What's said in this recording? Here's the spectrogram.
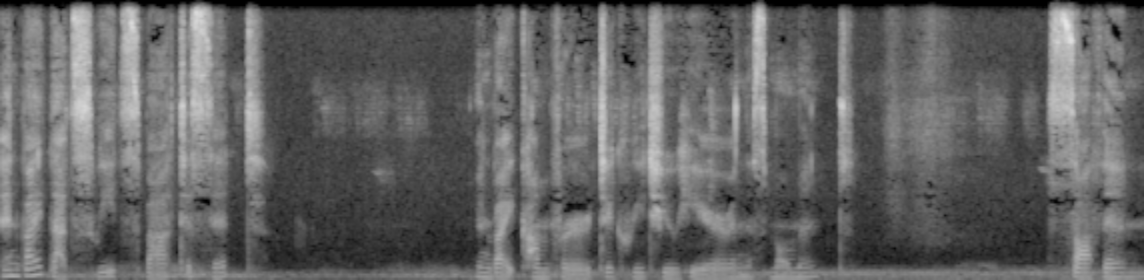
Invite that sweet spot to sit. Invite comfort to greet you here in this moment. Soften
